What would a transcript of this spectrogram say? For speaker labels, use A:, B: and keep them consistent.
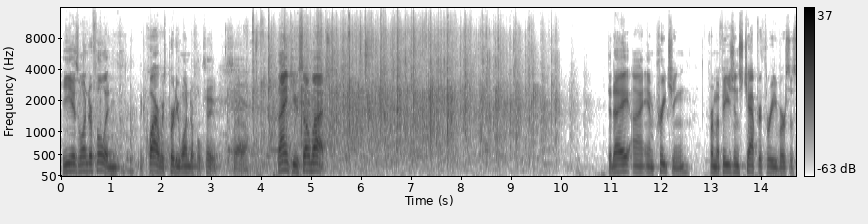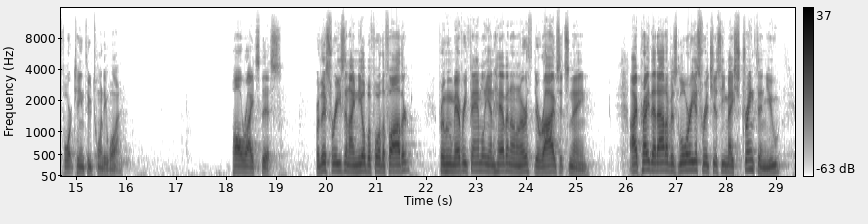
A: He is wonderful, and the choir was pretty wonderful too. So, thank you so much. Today I am preaching from Ephesians chapter 3, verses 14 through 21. Paul writes this For this reason I kneel before the Father, from whom every family in heaven and on earth derives its name. I pray that out of his glorious riches he may strengthen you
